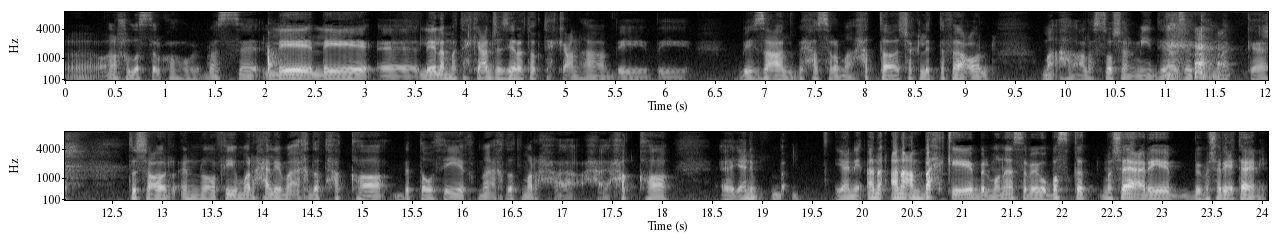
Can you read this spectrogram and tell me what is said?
وأنا خلصت القهوة. بس ليه ليه ليه لما تحكي على الجزيره توك تحكي عنها بزعل بحسرة ما حتى شكل التفاعل معها على ال social media زي كأنك تشعر إنه في مرحلة ما أخذت حقها بالتوثيق ما أخذت مرحله حقها. آه، يعني يعني أنا أنا عم بحكي بالمناسبة وبسقط مشاعري بمشاريع تاني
